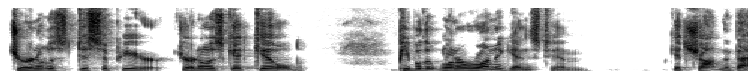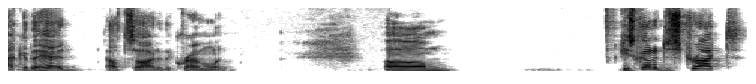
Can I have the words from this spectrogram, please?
Journalists disappear. Journalists get killed. People that want to run against him get shot in the back of the head outside of the Kremlin. Um, he's got to distract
